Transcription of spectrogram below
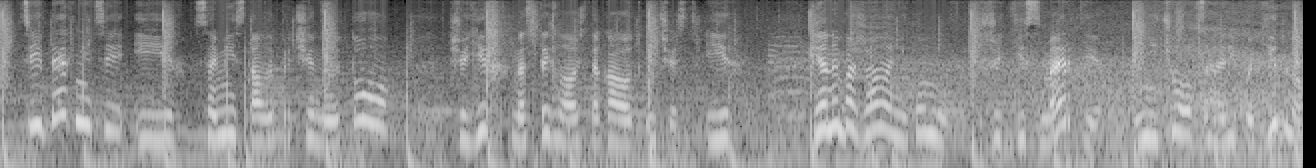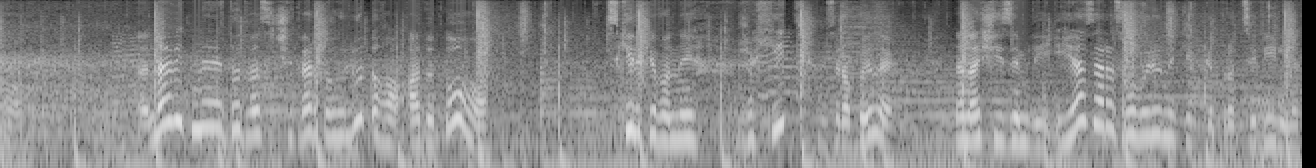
в цій техніці і самі стали причиною того, що їх настигла ось така от участь. І я не бажала нікому в житті смерті і нічого взагалі подібного. Навіть не до 24 лютого, а до того, скільки вони жахіть зробили на нашій землі. І я зараз говорю не тільки про цивільних,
